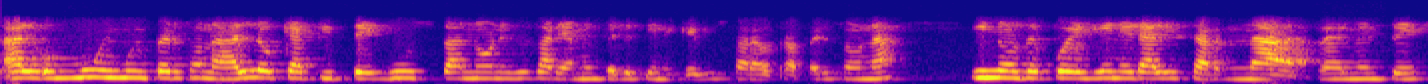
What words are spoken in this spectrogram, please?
algo muy, muy personal. Lo que a ti te gusta no necesariamente le tiene que gustar a otra persona y no se puede generalizar nada. Realmente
